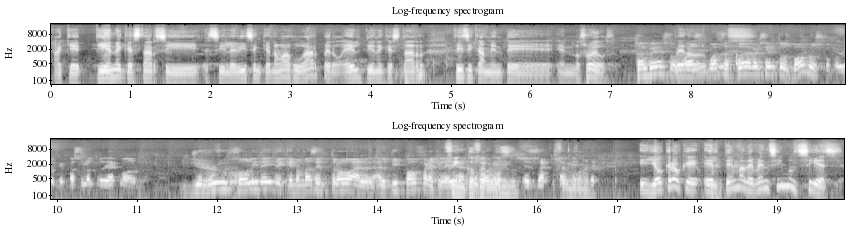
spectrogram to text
A que tiene que estar, si, si le dicen que no va a jugar, pero él tiene que estar físicamente en los juegos. Tal vez, o, pero, pues, puede haber ciertos bonos, como lo que pasó el otro día con Drew Holiday, de que nomás entró al, al tip-off para que le dieran Cinco segundos. Exactamente. Y yo creo que el tema de Ben Simmons sí es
